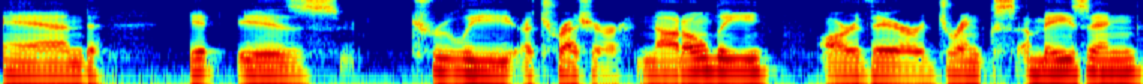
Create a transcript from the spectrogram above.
And it is truly a treasure. Not only are their drinks amazing,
